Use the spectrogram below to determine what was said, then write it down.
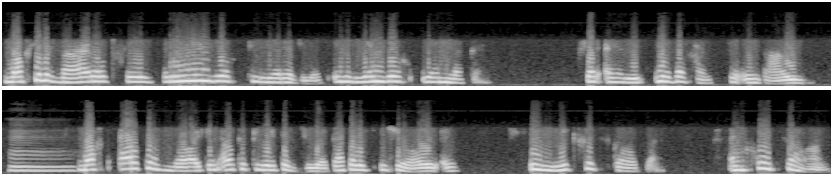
Mag 'n wêreld vol reënboogkleure wees en reënboog oomblikke vir 'n ewigheid te onthou. Hmm. Mag elke maatjie en elke kleuter weet dat hulle spesiaal is, uniek geskape in God se hand.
